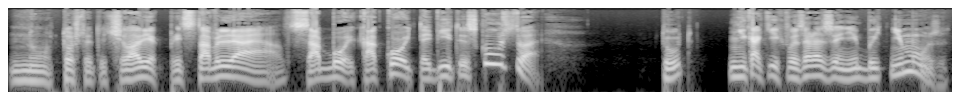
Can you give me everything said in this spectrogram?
Но то, что этот человек представлял собой какой-то вид искусства, тут никаких возражений быть не может.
